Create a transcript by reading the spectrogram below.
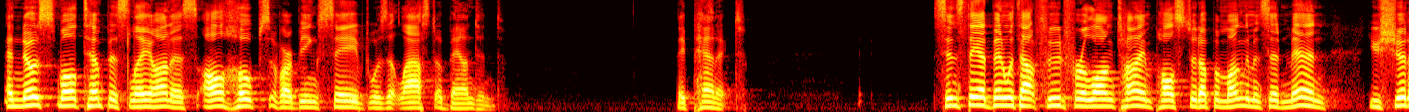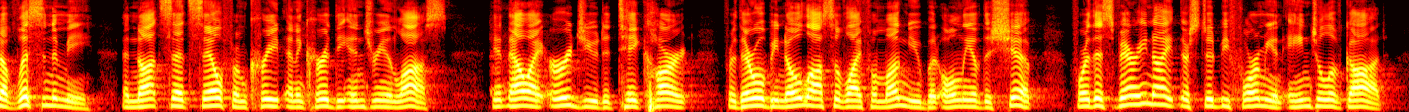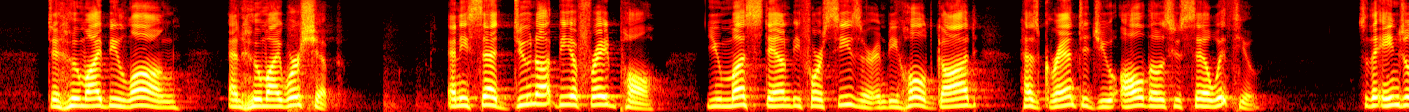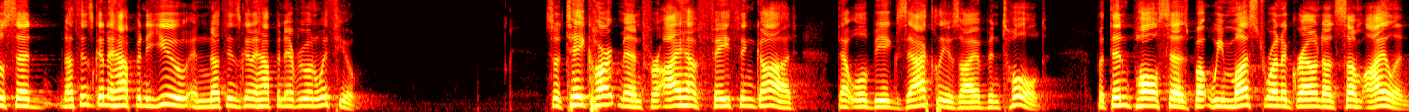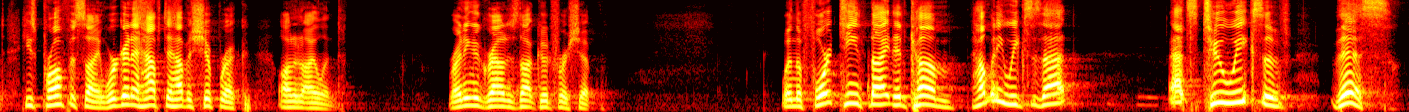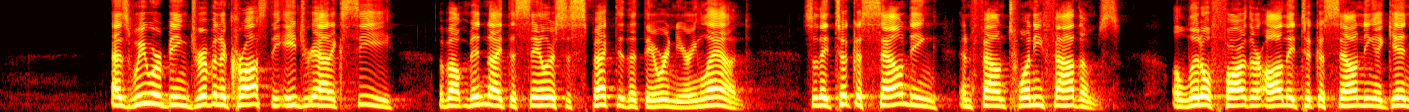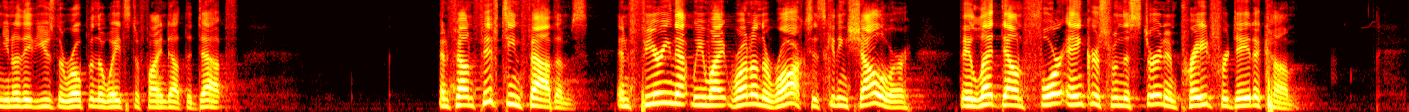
And no small tempest lay on us. All hopes of our being saved was at last abandoned. They panicked. Since they had been without food for a long time, Paul stood up among them and said, Men, you should have listened to me and not set sail from Crete and incurred the injury and loss. Yet now I urge you to take heart, for there will be no loss of life among you, but only of the ship. For this very night there stood before me an angel of God, to whom I belong and whom I worship. And he said, Do not be afraid, Paul. You must stand before Caesar, and behold, God has granted you all those who sail with you. So the angel said, Nothing's going to happen to you, and nothing's going to happen to everyone with you. So take heart, men, for I have faith in God that will be exactly as I have been told. But then Paul says, But we must run aground on some island. He's prophesying we're going to have to have a shipwreck on an island. Running aground is not good for a ship. When the 14th night had come, how many weeks is that? That's two weeks of this. As we were being driven across the Adriatic Sea, about midnight, the sailors suspected that they were nearing land. So they took a sounding and found 20 fathoms. A little farther on, they took a sounding again. You know, they'd use the rope and the weights to find out the depth. And found 15 fathoms. And fearing that we might run on the rocks, it's getting shallower, they let down four anchors from the stern and prayed for day to come.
